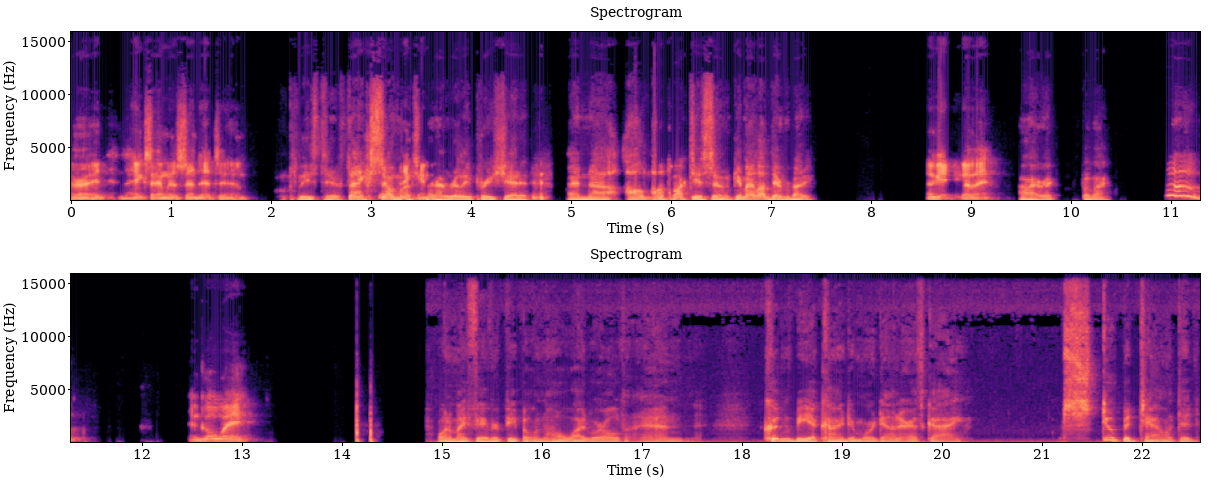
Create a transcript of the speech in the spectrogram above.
All right, thanks. I'm going to send that to him. Please do. Thanks so much, man. I really appreciate it. And uh, I'll, I'll talk to you soon. Give my love to everybody. Okay, bye bye. All right, Rick. Bye bye. And go away. one of my favorite people in the whole wide world and couldn't be a kinder more down to earth guy. Stupid talented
